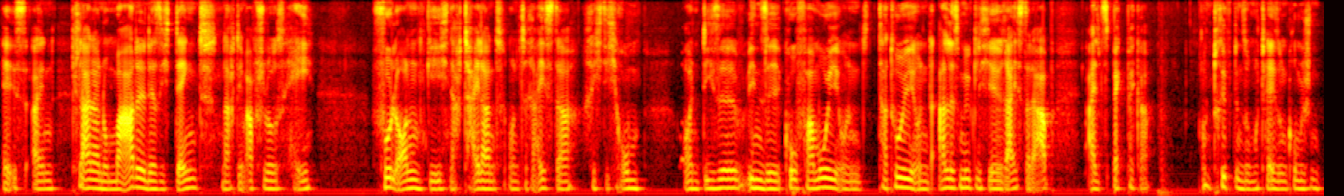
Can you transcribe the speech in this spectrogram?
Er ist ein kleiner Nomade, der sich denkt nach dem Abschluss, hey, full on gehe ich nach Thailand und reise da richtig rum. Und diese Insel Koh Phamui und Tatui und alles mögliche reist er da ab als Backpacker. Und trifft in so einem Hotel so einen komischen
